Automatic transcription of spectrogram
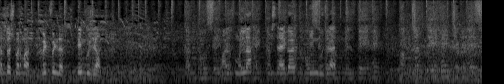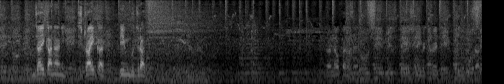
Santosh Parmar midfielder team Gujarat Maruf Mulla striker team Gujarat Jay Kanani striker team Gujarat Pranav Kanse position midfield team Gujarat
